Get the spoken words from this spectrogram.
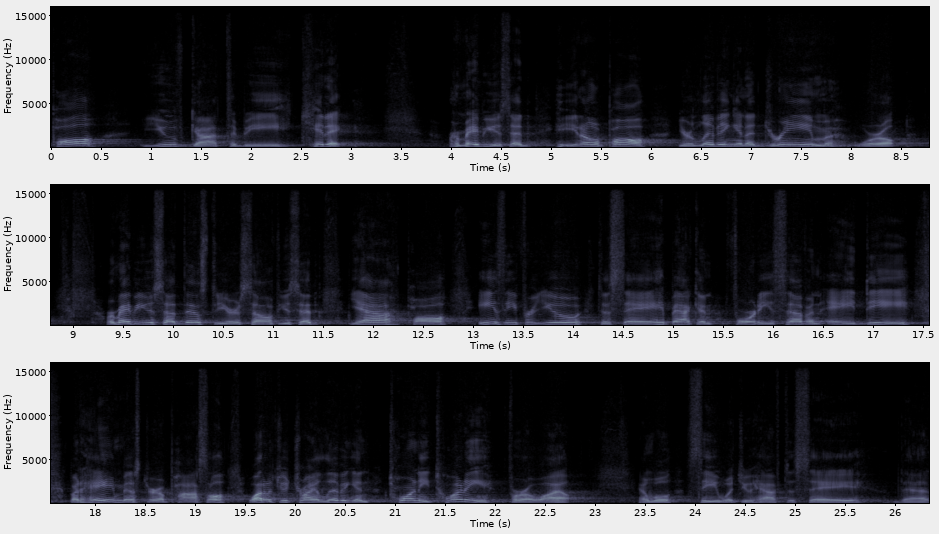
Paul, you've got to be kidding. Or maybe you said, You know, Paul, you're living in a dream world. Or maybe you said this to yourself. You said, Yeah, Paul, easy for you to say back in 47 AD, but hey, Mr. Apostle, why don't you try living in 2020 for a while? And we'll see what you have to say then.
